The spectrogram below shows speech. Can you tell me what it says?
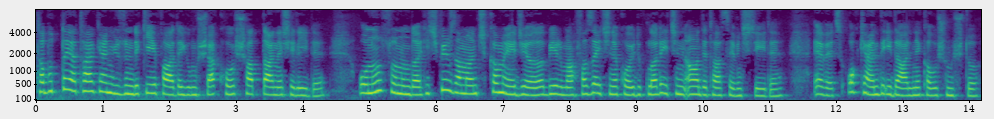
Tabutta yatarken yüzündeki ifade yumuşak, hoş hatta neşeliydi. Onu sonunda hiçbir zaman çıkamayacağı bir mahfaza içine koydukları için adeta sevinçliydi. Evet, o kendi idealine kavuşmuştu.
